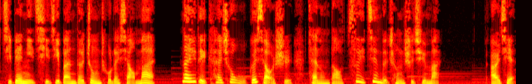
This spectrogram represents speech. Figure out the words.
即便你奇迹般的种出了小麦，那也得开车五个小时才能到最近的城市去卖。而且，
